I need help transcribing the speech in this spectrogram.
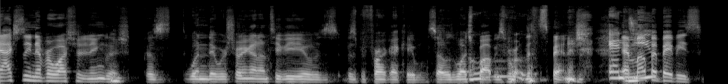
actually never watched it in English because when they were showing it on TV, it was it was before I got cable, so I would watch Bobby's World in Spanish And, and Muppet you, Babies.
